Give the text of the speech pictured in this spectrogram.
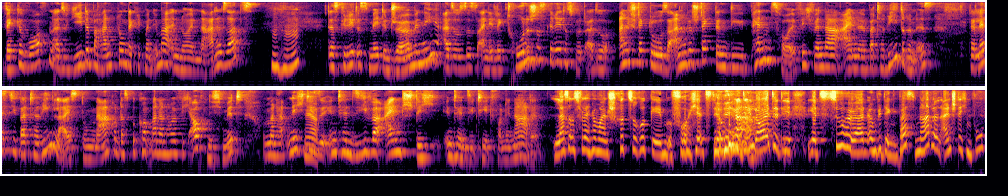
weggeworfen. Also jede Behandlung, da kriegt man immer einen neuen Nadelsatz. Mhm. Das Gerät ist made in Germany, also es ist ein elektronisches Gerät. Es wird also an die Steckdose angesteckt, denn die Pens häufig, wenn da eine Batterie drin ist, da lässt die Batterieleistung nach und das bekommt man dann häufig auch nicht mit und man hat nicht ja. diese intensive Einstichintensität von den Nadeln. Lass uns vielleicht noch mal einen Schritt zurückgehen, bevor jetzt ja. die Leute, die jetzt zuhören, irgendwie denken, was, Nadeln einstechen, wo,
